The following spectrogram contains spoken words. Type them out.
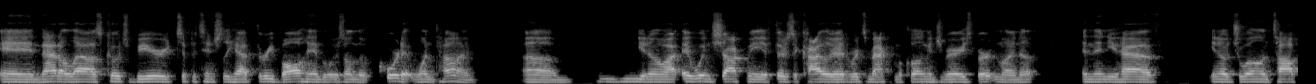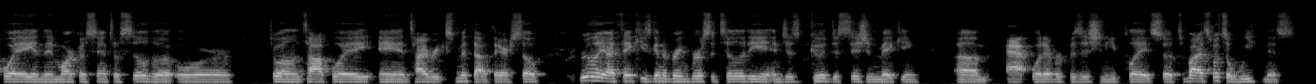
and that allows Coach Beard to potentially have three ball handlers on the court at one time. Um, mm-hmm. You know, I, it wouldn't shock me if there's a Kyler Edwards, Mac McClung, and Jamarius Burton lineup, and then you have, you know, Joel Ntambwe, and then Marco Santos Silva or Joel Ntambwe and Tyreek Smith out there. So really, I think he's going to bring versatility and just good decision making um, at whatever position he plays. So Tobias, what's a weakness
